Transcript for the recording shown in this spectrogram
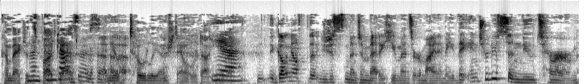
come back to this then come talk podcast, to and you'll totally understand what we're talking yeah. about. Going off the, you just mentioned metahumans. It reminded me they introduced a new term,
